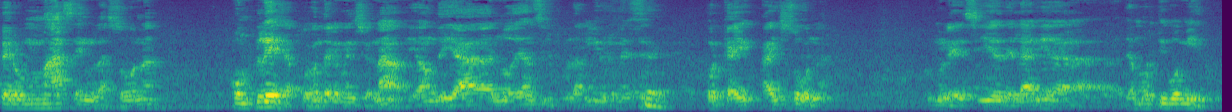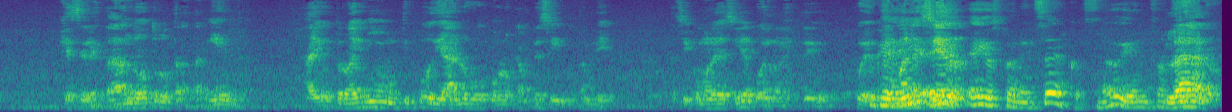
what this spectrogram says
pero más en la zona compleja, pues donde le mencionaba, ya donde ya no dejan circular libremente, sí, porque hay, hay zonas, como le decía, del área de amortiguamiento, que se le está dando otro tratamiento. Hay otro, hay un tipo de diálogo con los campesinos también. Así como le decía, bueno, este, puede Porque permanecer. ellos, ellos ponen cercos, ¿no? Y entonces, Claro,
